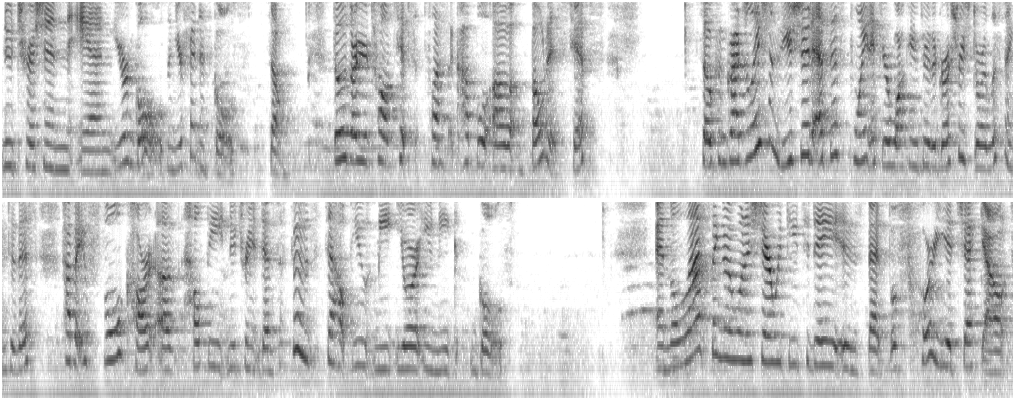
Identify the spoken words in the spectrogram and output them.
nutrition and your goals and your fitness goals so those are your 12 tips plus a couple of bonus tips so, congratulations. You should, at this point, if you're walking through the grocery store listening to this, have a full cart of healthy, nutrient dense foods to help you meet your unique goals. And the last thing I want to share with you today is that before you check out,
